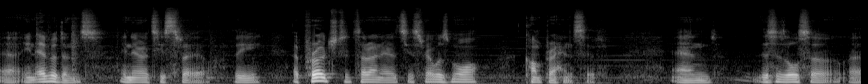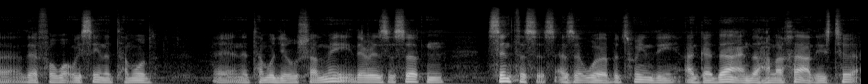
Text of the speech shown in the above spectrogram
uh, in evidence in Eretz Yisrael. The approach to Torah in Eretz Yisrael was more comprehensive. And this is also, uh, therefore, what we see in the Talmud, uh, in the Talmud Yerushalmi. There is a certain synthesis, as it were, between the Agadah and the Halacha, these two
